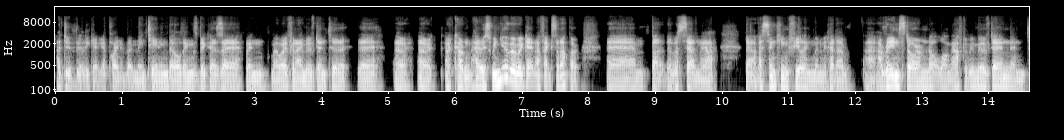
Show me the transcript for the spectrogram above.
I do really get your point about maintaining buildings because uh, when my wife and I moved into the our, our, our, current house, we knew we were getting a fixer upper, um, but there was certainly a bit of a sinking feeling when we had a, a rainstorm not long after we moved in, and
